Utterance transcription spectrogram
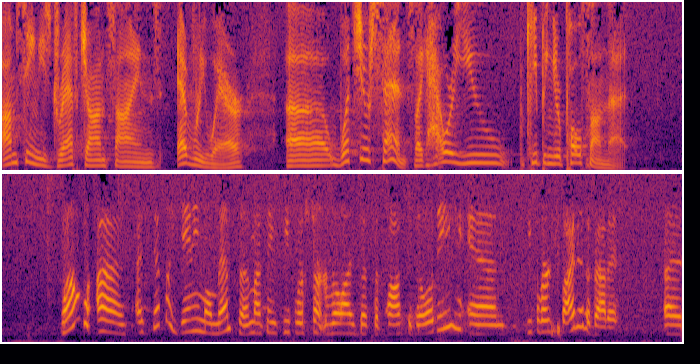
I'm seeing these Draft Jon signs everywhere. Uh, what's your sense? Like, how are you keeping your pulse on that? Well, uh, it's definitely gaining momentum. I think people are starting to realize that's a possibility, and people are excited about it. Uh,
